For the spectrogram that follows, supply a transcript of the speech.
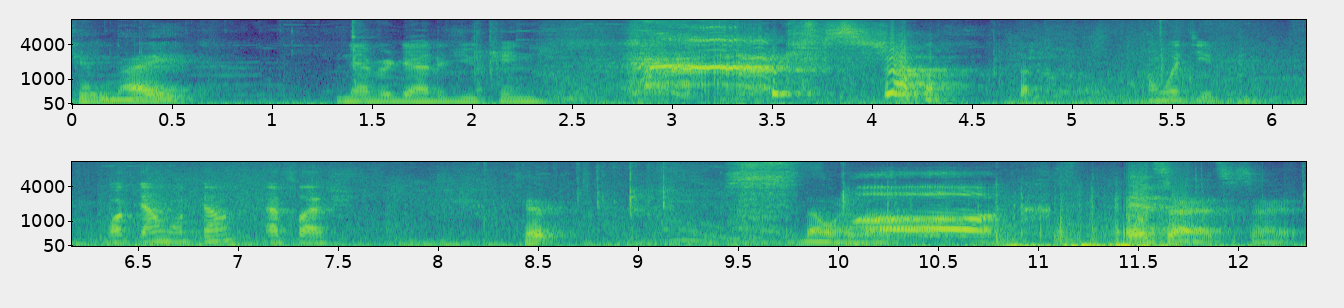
Good night. Never doubted you, King. Shut up. I'm with you. Walk down, walk down. That flash. Yep. Don't worry Fuck! it. It's alright, it's alright.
